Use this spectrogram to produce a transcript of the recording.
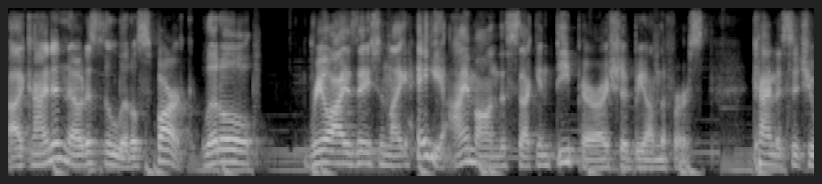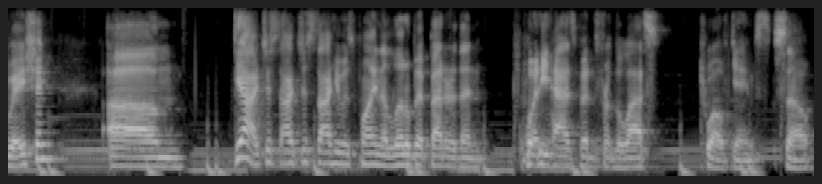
I kind of noticed a little spark, little realization like, hey, I'm on the second D pair. I should be on the first kind of situation. Um, yeah, I just I just thought he was playing a little bit better than what he has been for the last 12 games. So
